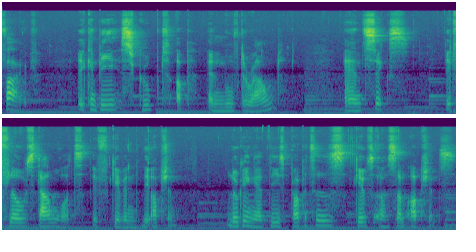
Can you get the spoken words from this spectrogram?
5. It can be scooped up and moved around. And 6. It flows downwards if given the option. Looking at these properties gives us some options.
